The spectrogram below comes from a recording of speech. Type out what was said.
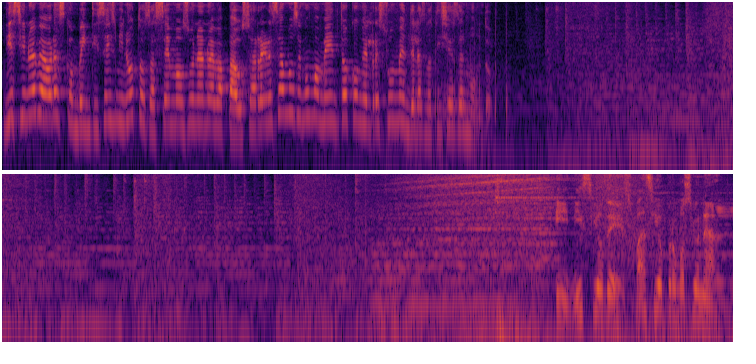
19 horas con 26 minutos, hacemos una nueva pausa. Regresamos en un momento con el resumen de las noticias del mundo. Inicio de espacio promocional.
